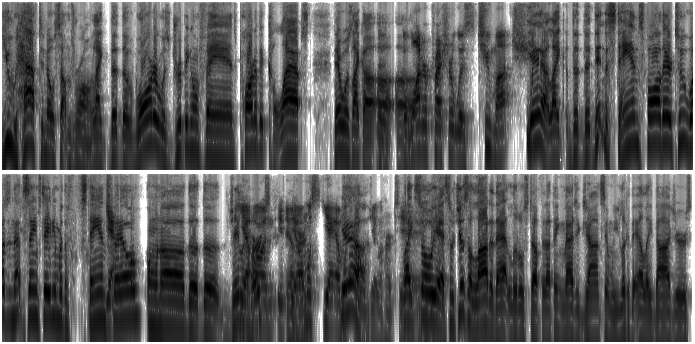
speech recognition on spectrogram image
you have to know something's wrong. Like the, the water was dripping on fans, part of it collapsed. There was like a the, a, a, the water pressure was too much. Yeah, like the, the didn't the stands fall there too? Wasn't that the same stadium where the stands yeah. fell on uh the the Jalen yeah, Hurts? On, it, yeah, almost yeah, almost yeah. Jalen Hurts. Yeah, like so yeah, so just a lot of that little stuff that I think Magic Johnson, when you look at the LA Dodgers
